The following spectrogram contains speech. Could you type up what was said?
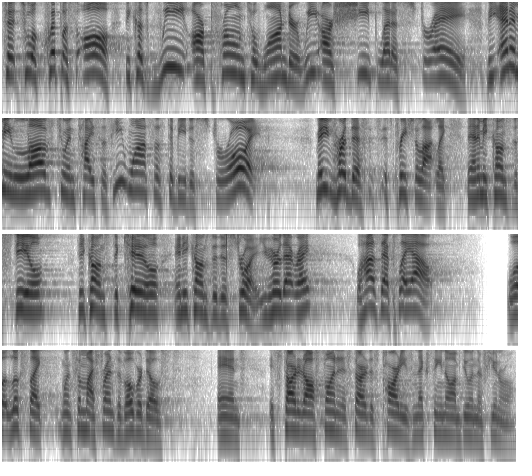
to, to equip us all because we are prone to wander. We are sheep led astray. The enemy loves to entice us, he wants us to be destroyed. Maybe you've heard this, it's, it's preached a lot. Like, the enemy comes to steal, he comes to kill, and he comes to destroy. You've heard that, right? Well, how does that play out? Well, it looks like when some of my friends have overdosed and it started off fun and it started as parties, the next thing you know, I'm doing their funeral.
